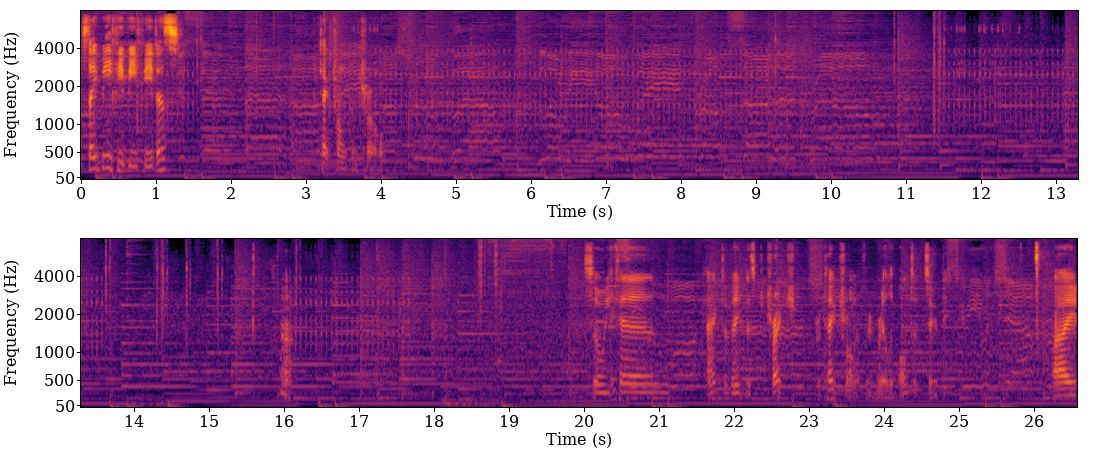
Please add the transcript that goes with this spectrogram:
stay beefy, beef eaters! Protectron control. So we can activate this protect Protectron if we really wanted to. I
